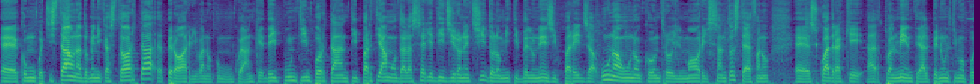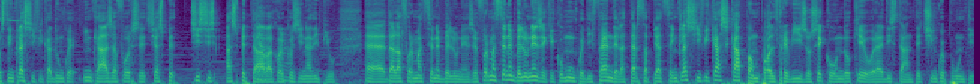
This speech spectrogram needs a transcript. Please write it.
Eh, comunque ci sta una domenica storta, eh, però arrivano comunque anche dei punti importanti. Partiamo dalla Serie D girone C, Dolomiti Bellunesi pareggia 1-1 contro il Mori Santo Stefano, eh, squadra che attualmente è al penultimo posto in classifica, dunque in casa forse ci, aspe- ci si aspettava qualcosina di più eh, dalla formazione bellunese. Formazione bellunese che comunque difende la terza piazza in classifica, scappa un po' al Treviso secondo che ora è distante 5 punti.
